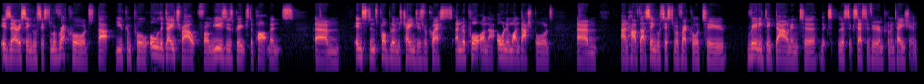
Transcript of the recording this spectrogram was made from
is there a single system of records that you can pull all the data out from users, groups, departments, um, instance problems, changes, requests, and report on that all in one dashboard um, and have that single system of record to really dig down into the, the success of your implementation.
